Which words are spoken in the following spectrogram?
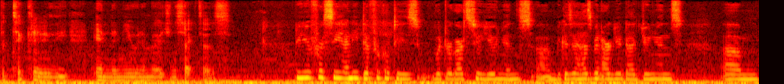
particularly in the new and emerging sectors. Do you foresee any difficulties with regards to unions? Um, because it has been argued that unions, um,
